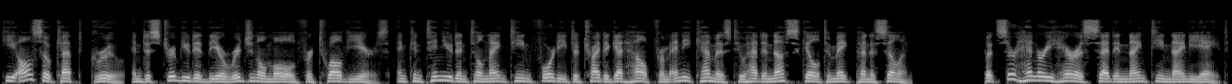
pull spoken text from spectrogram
He also kept, grew, and distributed the original mold for 12 years, and continued until 1940 to try to get help from any chemist who had enough skill to make penicillin. But Sir Henry Harris said in 1998,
